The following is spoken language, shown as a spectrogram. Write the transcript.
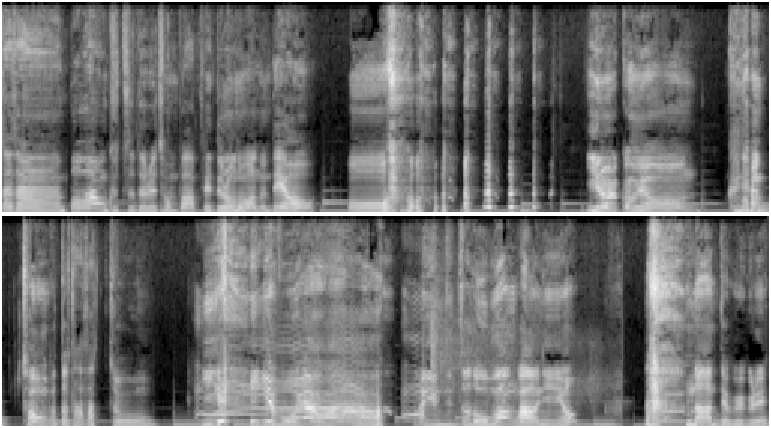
짜잔! 뽑아온 굿즈들을 전부 앞에 늘어놓았는데요. 어, 이럴 거면 그냥 처음부터 다 샀죠. 이게, 이게 뭐야. 아, 이거 진짜 너무한 거 아니에요? 나, 나한테 왜 그래?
